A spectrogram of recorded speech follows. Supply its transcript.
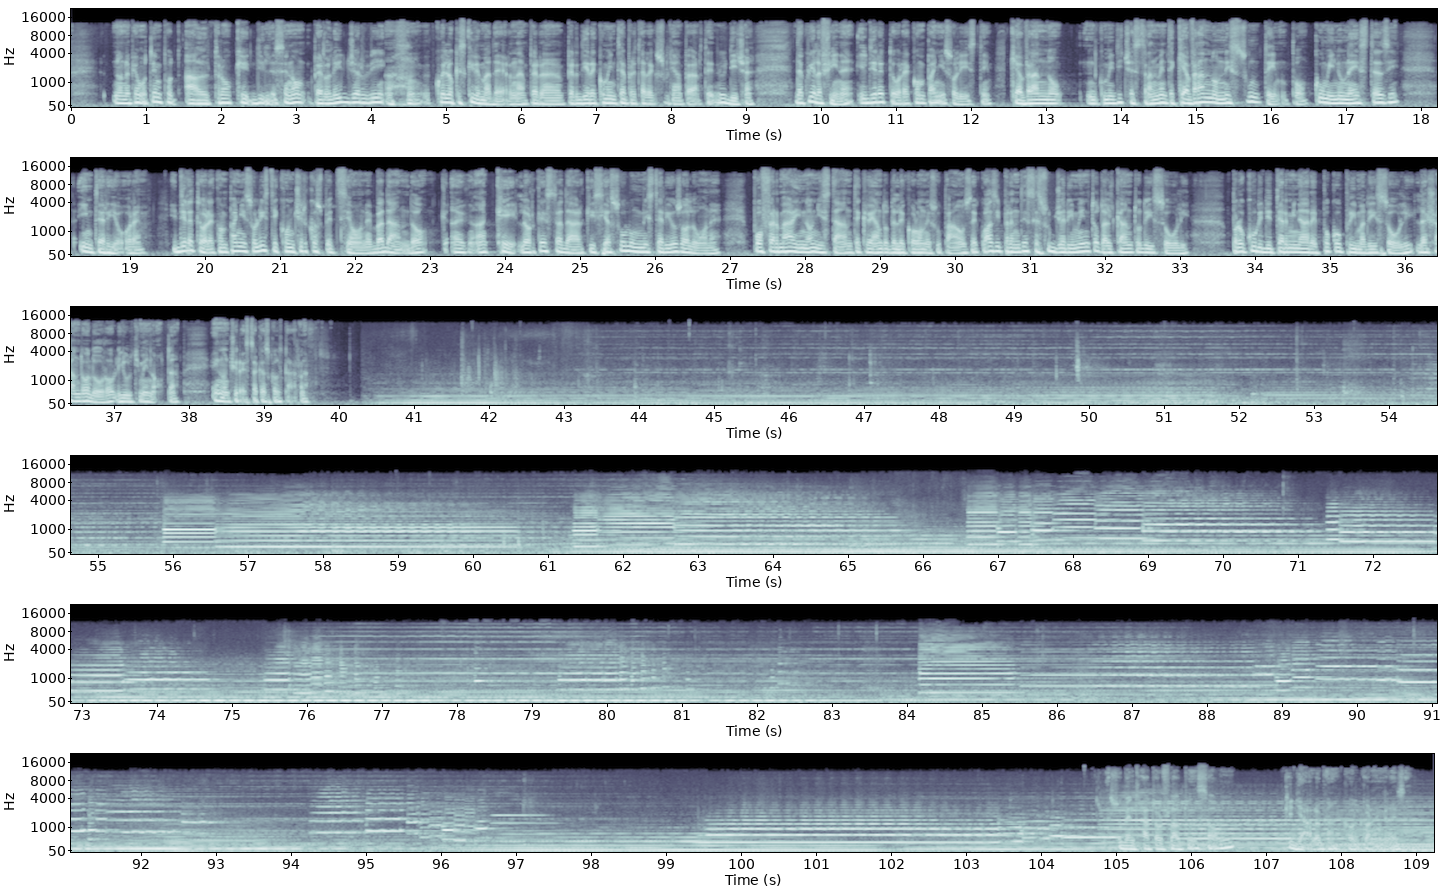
non abbiamo tempo altro che di, se non per leggervi uh, quello che scrive Maderna, per, per dire come interpretare quest'ultima parte. Lui dice, da qui alla fine il direttore accompagna i solisti che avranno come dice stranamente, che avranno nessun tempo, come in un'estasi interiore. Il direttore accompagna i solisti con circospezione, badando eh, a che l'orchestra d'archi sia solo un misterioso alone. Può fermare in ogni istante creando delle colonne su pause, quasi prendesse suggerimento dal canto dei soli. Procuri di terminare poco prima dei soli, lasciando a loro le ultime note. E non ci resta che ascoltarla. dialoga col, con inglese.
